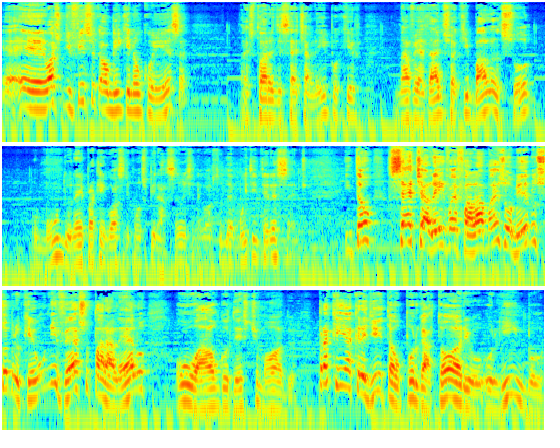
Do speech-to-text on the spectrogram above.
É, é, eu acho difícil que alguém que não conheça a história de Sete Além, porque na verdade isso aqui balançou o mundo, né? E para quem gosta de conspiração, esse negócio tudo é muito interessante. Então, Sete Além vai falar mais ou menos sobre o que? Um universo paralelo ou algo deste modo. Para quem acredita o purgatório, o limbo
